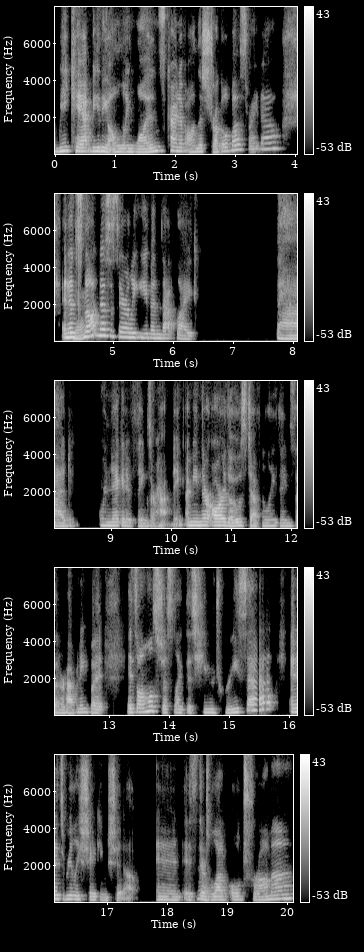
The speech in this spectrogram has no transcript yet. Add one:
we can't be the only ones kind of on the struggle bus right now. And it's yeah. not necessarily even that like bad or negative things are happening. I mean, there are those definitely things that are happening, but it's almost just like this huge reset and it's really shaking shit up. And it's yeah. there's a lot of old trauma,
